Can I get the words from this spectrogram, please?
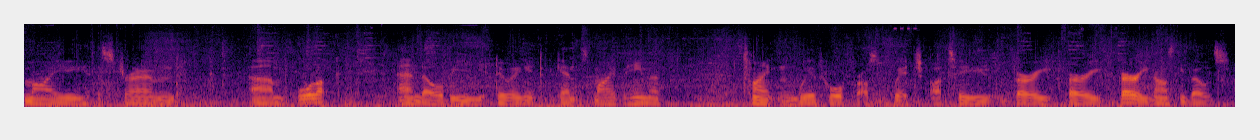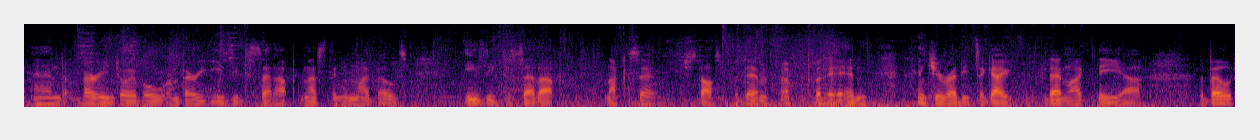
my Strand um, Warlock and I'll be doing it against my Behemoth Titan with Hoarfrost which are two very very very nasty builds and very enjoyable and very easy to set up. And that's the thing with my builds easy to set up. Like I said just ask for them put it in and you're ready to go If you don't like the uh, the build,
